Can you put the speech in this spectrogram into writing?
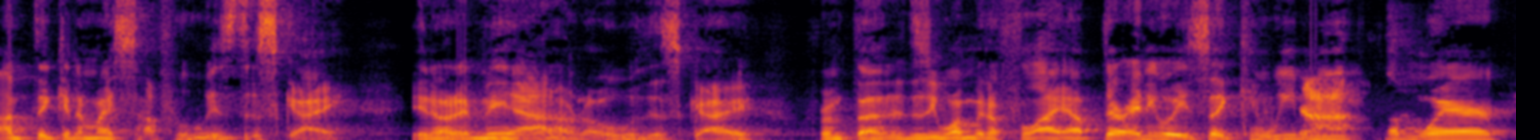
I'm thinking to myself, who is this guy? You know what I mean? I don't know who this guy from Thunder. Does he want me to fly up there? Anyway, he's like, "Can we Yeah. meet somewhere?"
